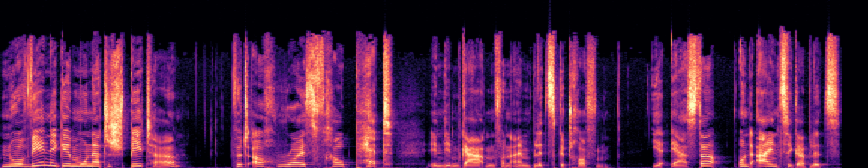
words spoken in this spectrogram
Nur wenige Monate später wird auch Roys Frau Pat in dem Garten von einem Blitz getroffen. Ihr erster und einziger Blitz.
